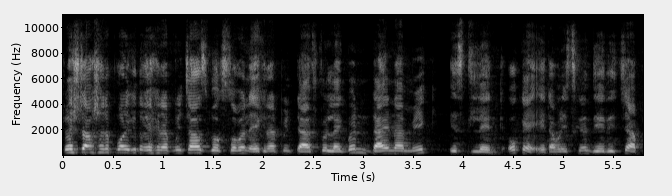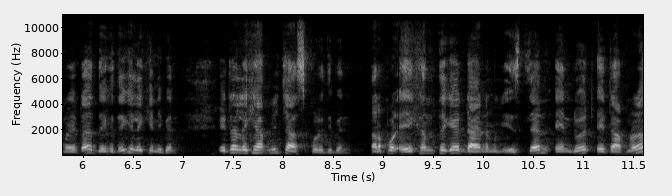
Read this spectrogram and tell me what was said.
প্লে স্টোরে আসার পরে কিন্তু এখানে আপনি চার্জ বক্স পাবেন, এখানে আপনি টাইপ করে লিখবেন ডাইনামিক স্লেন্ট ওকে এটা আমার স্ক্রিনে দিয়ে দিচ্ছি, আপনার এটা দেখে দেখে লিখে নেবেন। এটা লিখে আপনি চার্জ করে দিবেন। তারপর এখান থেকে ডাইনামিক স্ল্যান্ড অ্যান্ড্রয়েড এটা আপনারা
